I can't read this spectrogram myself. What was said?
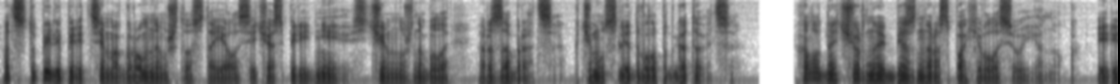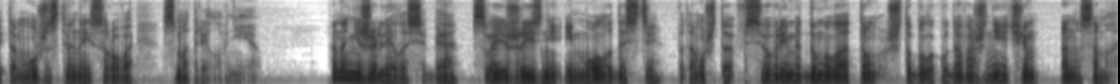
Отступили перед тем огромным, что стояло сейчас перед нею, с чем нужно было разобраться, к чему следовало подготовиться. Холодная черная бездна распахивалась у ее ног, и Рита мужественно и сурово смотрела в нее. Она не жалела себя, своей жизни и молодости, потому что все время думала о том, что было куда важнее, чем она сама.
